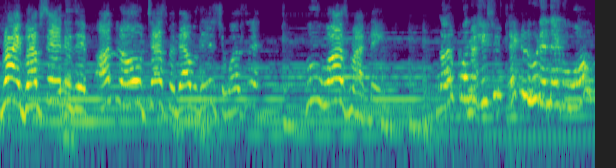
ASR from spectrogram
Right, but I'm saying is if under the Old Testament that was the issue, wasn't it? Who was my neighbor? No, it wasn't an issue. They knew who their neighbor was.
